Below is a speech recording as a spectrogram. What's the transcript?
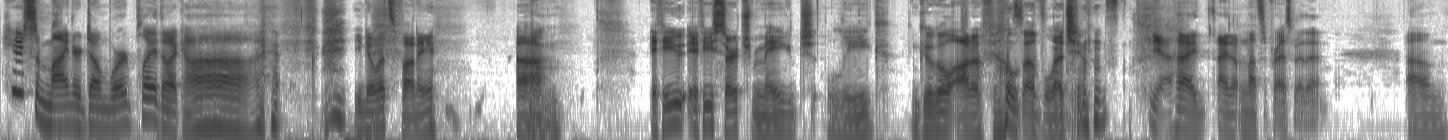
here's some minor dumb wordplay. They're like, ah, You know what's funny? Um, if you if you search Mage League, Google autofills of legends. yeah. I, I I'm not surprised by that. Um,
